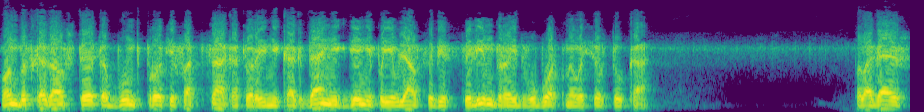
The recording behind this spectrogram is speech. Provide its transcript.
Он бы сказал, что это бунт против отца, который никогда нигде не появлялся без цилиндра и двубортного сюртука. Полагаешь,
